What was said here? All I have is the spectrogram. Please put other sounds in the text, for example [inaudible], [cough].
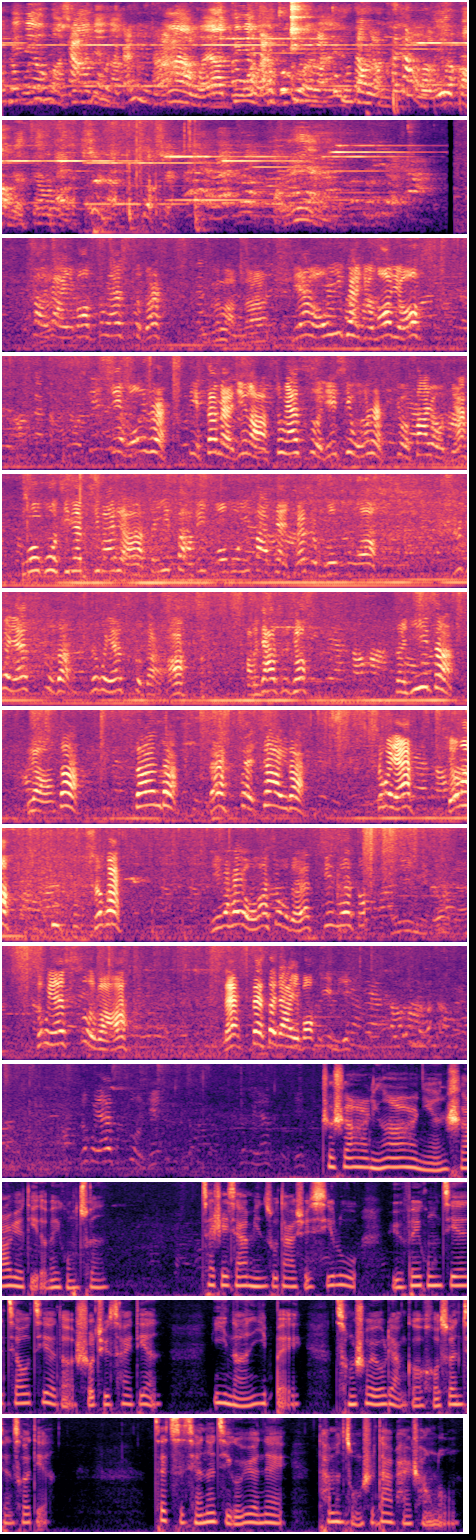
我就我就我下个就就赶紧就完了，我要今天晚上不过来，到时候我又报表交了。是的，就是。嗯。上下一包，松原四根儿，五个冷的，莲藕一块九毛九。西红柿第三百斤了，松原四斤，西红柿又仨又甜。蘑菇今天批发价啊，这一大堆蘑菇，一大片全是蘑菇啊，十块钱四袋，十块钱四袋啊，厂家直销。这一袋、两袋、三袋，来再加一袋，十块钱行吗？十块。里面还有吗？秀子，今天都这玉米多钱？十块钱四个啊！来，再再加一包玉米，十块钱四斤，十块钱四斤。这是二零二二年十二月底的魏公村，在这家民族大学西路与魏公街交界的社区菜店，一南一北曾设有两个核酸检测点。在此前的几个月内，他们总是大排长龙。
